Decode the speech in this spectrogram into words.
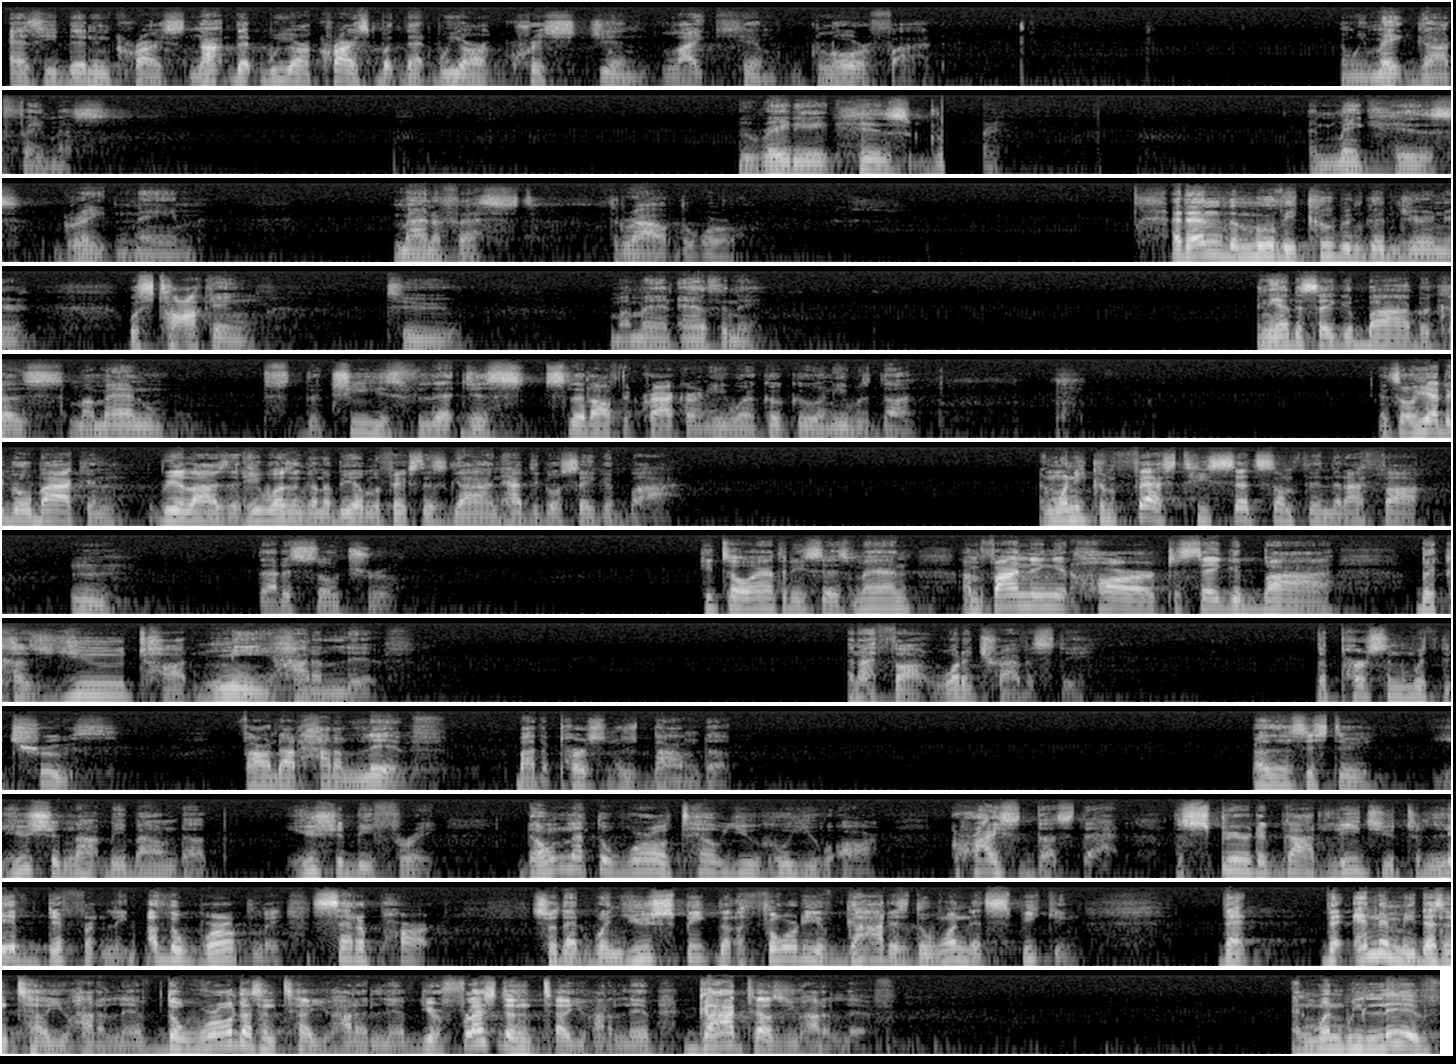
as he did in Christ. Not that we are Christ, but that we are Christian like him, glorified. And we make God famous. We radiate his glory and make his great name manifest throughout the world. At the end of the movie, Cuba Gooding Jr. was talking to my man Anthony. And he had to say goodbye because my man, the cheese just slid off the cracker and he went cuckoo and he was done. And so he had to go back and realize that he wasn't going to be able to fix this guy and had to go say goodbye. And when he confessed, he said something that I thought, hmm. That is so true. He told Anthony, he says, Man, I'm finding it hard to say goodbye because you taught me how to live. And I thought, what a travesty. The person with the truth found out how to live by the person who's bound up. Brothers and sisters, you should not be bound up. You should be free. Don't let the world tell you who you are. Christ does that. The Spirit of God leads you to live differently, otherworldly, set apart, so that when you speak, the authority of God is the one that's speaking. That the enemy doesn't tell you how to live, the world doesn't tell you how to live, your flesh doesn't tell you how to live, God tells you how to live. And when we live,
